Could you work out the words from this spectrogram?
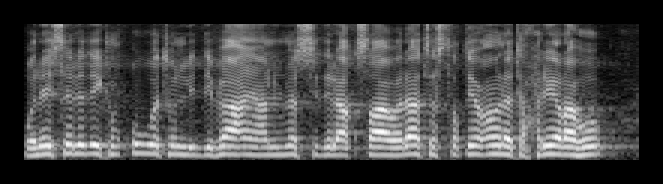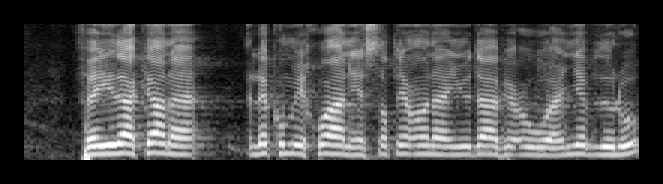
وليس لديكم قوة للدفاع عن المسجد الأقصى ولا تستطيعون تحريره. فإذا كان لكم إخوان يستطيعون أن يدافعوا وأن يبذلوا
